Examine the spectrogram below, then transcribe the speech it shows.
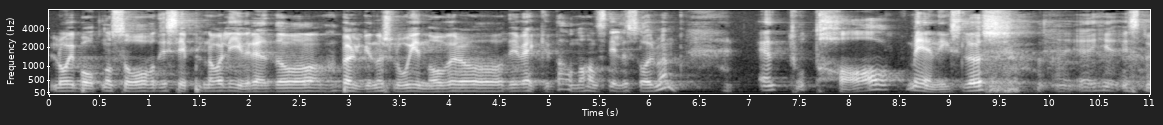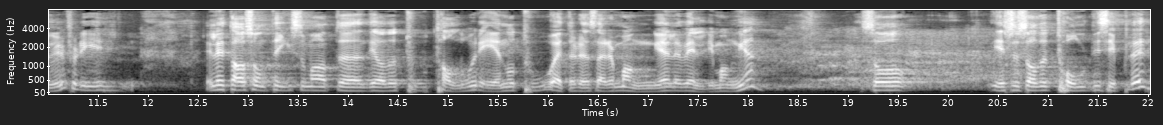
lå i båten og sov, og disiplene var livredde, og bølgene slo innover, og de vekket han, og han stille stormen. En totalt meningsløs eh, historie, fordi Eller ta sånne ting som at eh, de hadde to tallord, én og to, og etter det så er det mange eller veldig mange. Så Jesus hadde tolv disipler.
